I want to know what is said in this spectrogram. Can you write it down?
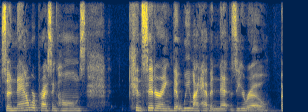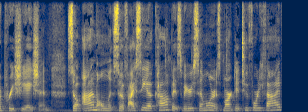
So now we're pricing homes considering that we might have a net zero appreciation. So I'm only so if I see a comp it's very similar, it's marked at 245,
